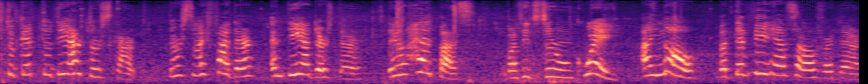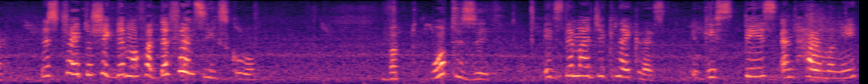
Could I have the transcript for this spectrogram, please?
Have to get to the Arthur's Court. There's my father and the others there. They will help us. But it's the wrong way. I know, but the villains are over there. Let's try to shake them off at the fencing school. But What is it? It's the magic necklace. It gives peace and harmony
